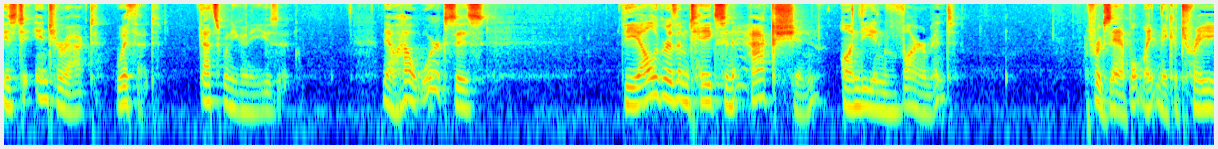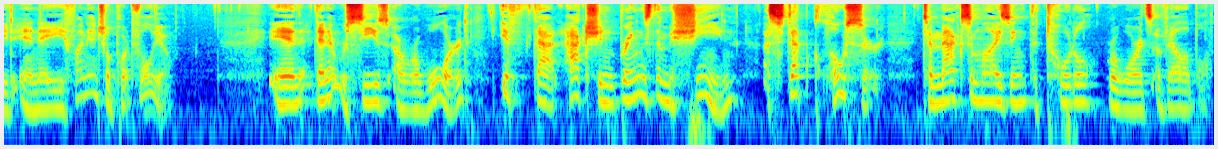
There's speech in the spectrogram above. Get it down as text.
is to interact with it. That's when you're going to use it. Now, how it works is the algorithm takes an action on the environment. For example, it might make a trade in a financial portfolio. And then it receives a reward if that action brings the machine a step closer to maximizing the total rewards available.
